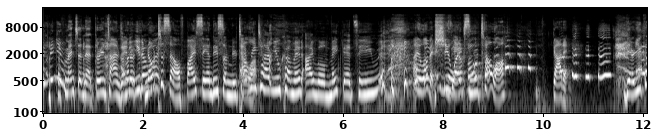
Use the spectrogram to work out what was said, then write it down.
I think you've mentioned that three times. I'm gonna you know note what? to self: buy Sandy some Nutella. Every time you come in, I will make that same. I love it. She likes Nutella. Got it. There you go.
